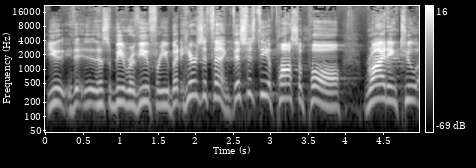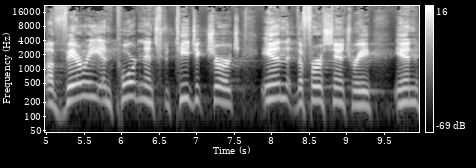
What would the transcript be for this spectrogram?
you, this will be a review for you. But here's the thing: this is the Apostle Paul writing to a very important and strategic church in the first century in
